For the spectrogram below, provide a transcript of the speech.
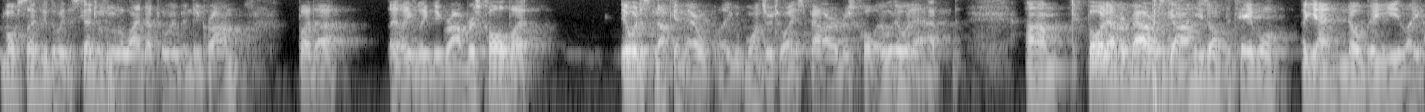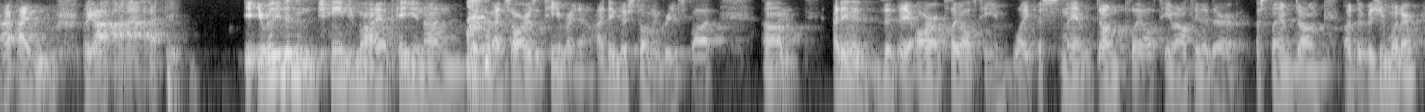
most likely the way the schedules would have lined up, it would have been Degrom, but uh, like like like Degrom versus Cole, but it would have snuck in there like once or twice. Bauer versus Cole, it, it would have happened. Um, but whatever, Bauer's gone. He's off the table again. No biggie. Like I, I like I, I, it, really doesn't change my opinion on where the Mets are as a team right now. I think they're still in a great spot. Um, I think that, that they are a playoff team, like a slam dunk playoff team. I don't think that they're a slam dunk a division winner.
